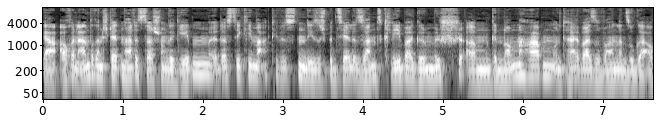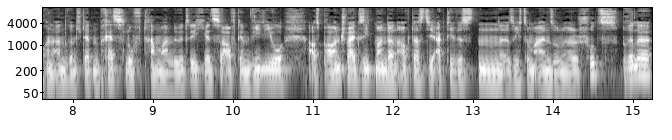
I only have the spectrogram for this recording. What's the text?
Ja, auch in anderen Städten hat es das schon gegeben, dass die Klimaaktivisten dieses spezielle Sand-Kleber-Gemisch ähm, genommen haben und teilweise waren dann sogar auch in anderen Städten Presslufthammer nötig. Jetzt auf dem Video aus Braunschweig sieht man dann auch, dass die Aktivisten sich zum einen so eine Schutzbrille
